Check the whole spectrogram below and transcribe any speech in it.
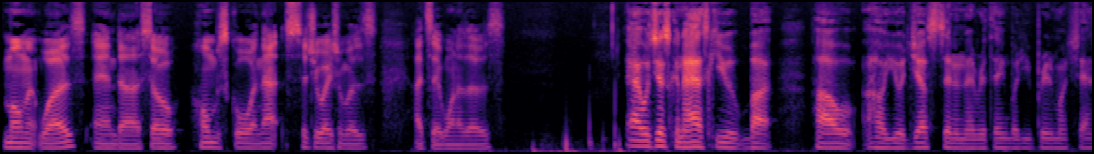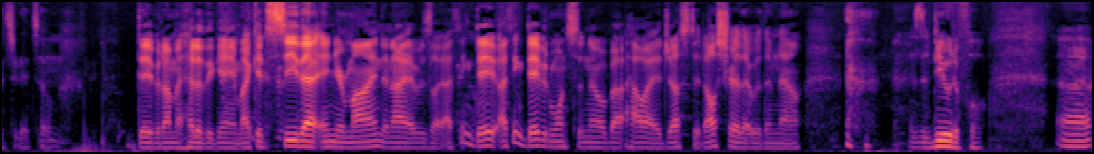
moment was. And uh, so homeschool in that situation was, I'd say, one of those. I was just gonna ask you about how how you adjusted and everything, but you pretty much answered it. So David, I'm ahead of the game. I could see that in your mind, and I was like, I think Dave, I think David wants to know about how I adjusted. I'll share that with him now. This is beautiful. Uh,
